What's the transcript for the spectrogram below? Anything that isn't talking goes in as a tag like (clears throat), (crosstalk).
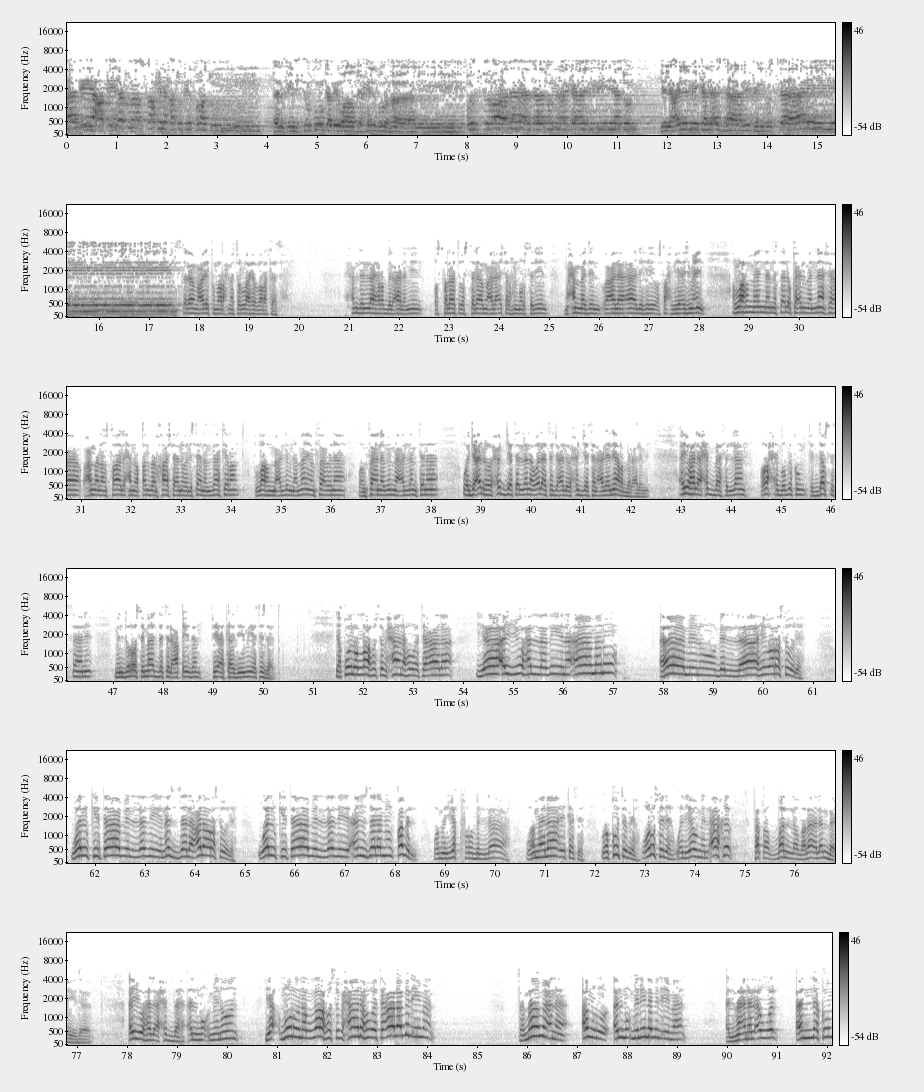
هذه عقيدتنا الصحيحة فطرة تنفي الشكوك بواضح البرهان بشرى لنا زاد أكاديمية للعلم كالأزهار في البستان السلام عليكم ورحمة الله وبركاته. الحمد لله رب العالمين والصلاة والسلام على أشرف المرسلين محمد وعلى آله وصحبه أجمعين. اللهم إنا نسألك علما نافعا وعملا صالحا وقلبا خاشعا ولسانا ذاكرا. اللهم علمنا ما ينفعنا وانفعنا بما علمتنا واجعله حجة لنا ولا تجعله حجة علينا يا رب العالمين. أيها الأحبة في الله أرحب بكم في الدرس الثاني من دروس مادة العقيدة في أكاديمية زاد. يقول الله سبحانه وتعالى: يا أيها الذين آمنوا آمنوا بالله ورسوله والكتاب الذي نزل على رسوله والكتاب الذي أنزل من قبل ومن يكفر بالله وملائكته وكتبه ورسله واليوم الآخر فقد ضل ضلالا بعيدا. أيها الأحبة المؤمنون يأمرنا الله سبحانه وتعالى بالإيمان. فما معنى أمر المؤمنين بالإيمان المعنى الأول أنكم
